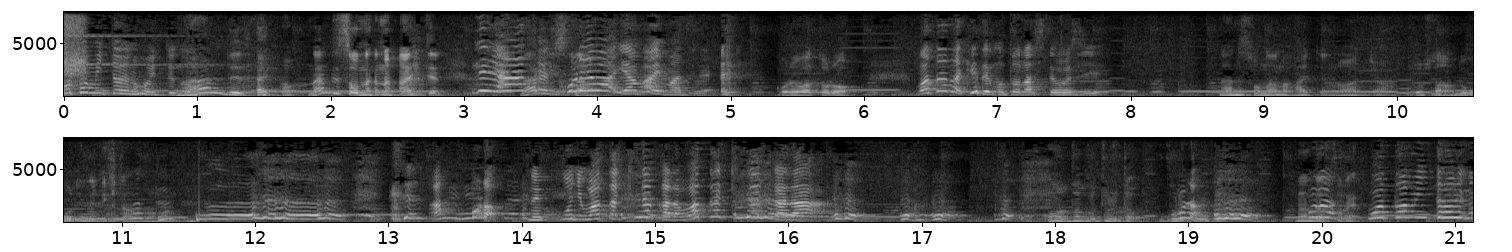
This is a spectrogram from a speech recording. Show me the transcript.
綿みたいの入ってないねなんでだよ。なんでそんなの入ってんの？えあーちゃんこれはやばいマジで。これは取ろ綿だけでも取らしてほしい。うなんでそんなの入ってんのあんちゃん？どうしたの？どこに出てきたの？あほらねここに綿来たから綿来たから。あなんか取れた。こほられ取れた。なんほらだそれ？綿みたいの。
